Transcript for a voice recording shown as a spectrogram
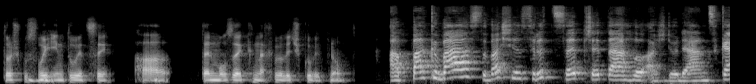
trošku svoji mm-hmm. intuici a ten mozek na chviličku vypnout. A pak vás vaše srdce přetáhlo až do Dánska?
